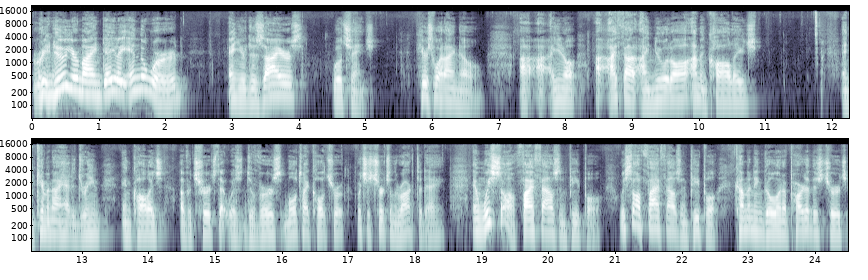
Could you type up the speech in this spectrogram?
Renew your mind daily in the Word, and your desires will change. Here's what I know. Uh, I, you know, I, I thought I knew it all. I'm in college, and Kim and I had a dream in college of a church that was diverse, multicultural, which is Church on the Rock today. And we saw 5,000 people. We saw 5,000 people coming and going, a part of this church,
